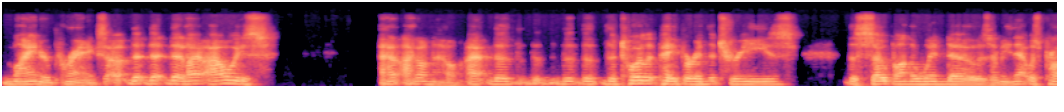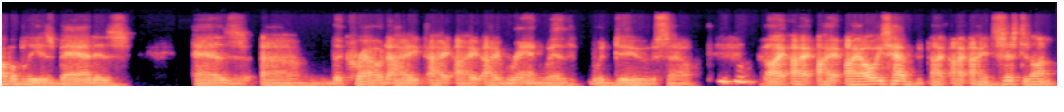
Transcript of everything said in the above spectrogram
minor pranks uh, that, that, that I, I always, I, I don't know. I, the, the, the the toilet paper in the trees, the soap on the windows. I mean, that was probably as bad as as um, the crowd I, I I I ran with would do. So I, I I always have I, I insisted on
